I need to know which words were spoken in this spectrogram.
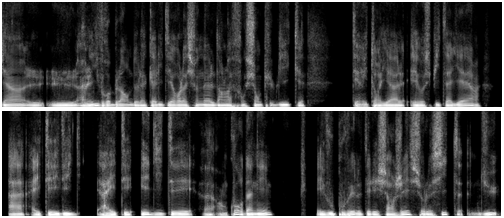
eh un livre blanc de la qualité relationnelle dans la fonction publique territoriale et hospitalière a été, édité en cours d'année et vous pouvez le télécharger sur le site du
